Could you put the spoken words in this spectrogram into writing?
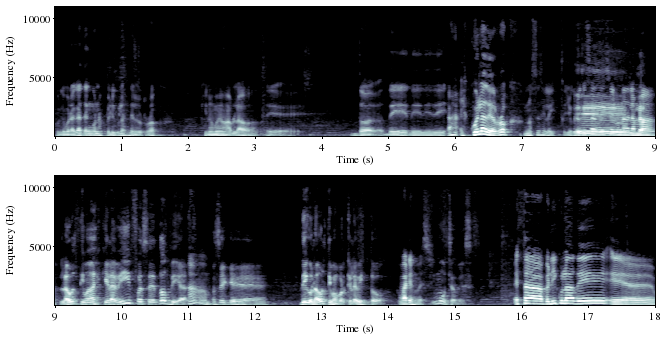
Porque por acá tengo unas películas del rock que no me hemos hablado. eh, do- de, de, de, de- Ah, Escuela de Rock. No sé si la he visto. Yo creo que esa debe ser una de las Eh, la, más. la última vez que la vi fue hace dos días. Ah. Así que. Digo la última porque la he visto Varias veces. muchas veces. Esta película de. eh,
